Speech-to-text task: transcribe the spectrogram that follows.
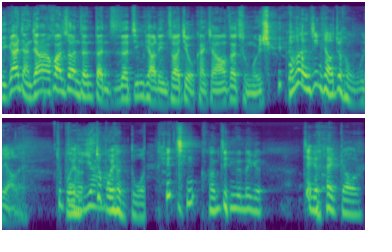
你刚才讲叫他换算成等值的金条领出来借我看一下，然后再存回去。换成金条就很无聊了，就不会不就不会很多，因为金黄金的那个。价格太高了，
